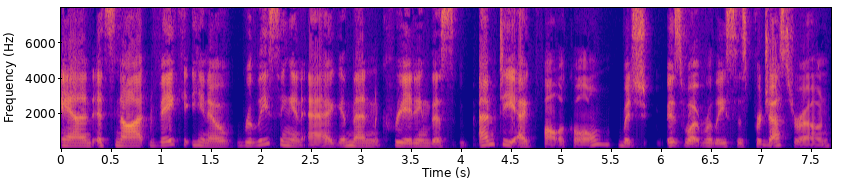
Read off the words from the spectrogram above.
And it's not vac- you know, releasing an egg and then creating this empty egg follicle, which is what releases progesterone.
